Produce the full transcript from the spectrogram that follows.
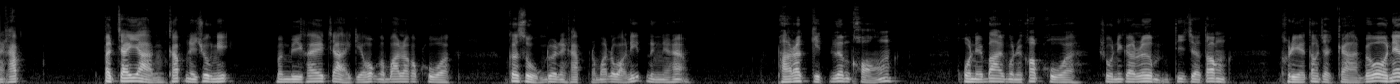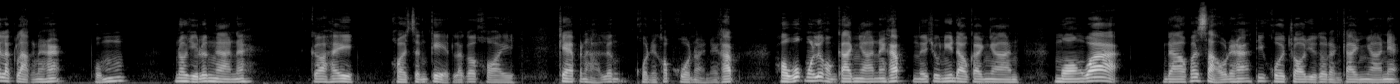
นะครับ ปัจจัยอย่างครับในช่วงนี้ มันมีค่าใช้จ่ายเกี่ยวข้องกับบ้านและครอบครัว ก็สูงด้วยนะครับระมัดระวังนิดนึงนะฮะภารกิจเรื่องของคนในบ้านคนในครอบครัว ช่วงนี้ก็เริ่มที่จะต้องเคลียร์ต้องจัดการแปลว่าวันนี้หลักๆนะฮะผมนอกจากเรื่องงานนะ ก็ให้คอยสังเกตแล้วก็คอยแก้ปัญหาเรื่องคนในครอบครัวหน่อยนะครับพอวกมาเรื่องของการงานนะครับ ในช่วงนี้ดาวการงาน มองว่าดาวพระเสาร์นะฮะที่โคจรอยู่ตำแหน่งการงานเนี่ย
